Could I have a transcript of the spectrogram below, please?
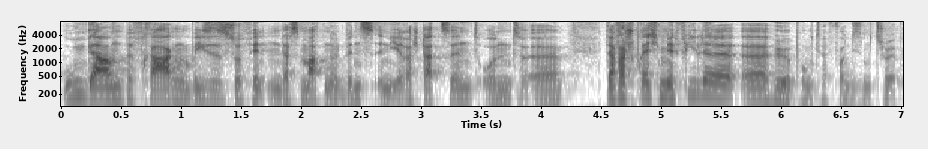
Ungarn befragen, wie sie es so finden, dass Martin und Vince in ihrer Stadt sind. Und äh, da versprechen mir viele äh, Höhepunkte von diesem Trip.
